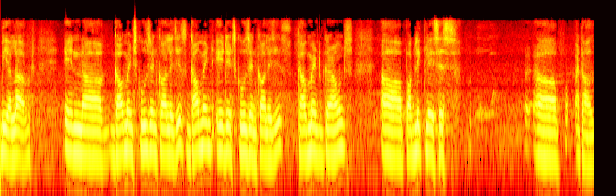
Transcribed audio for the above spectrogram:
be allowed in uh, government schools and colleges, government aided schools and colleges, government grounds, uh, public places uh, at all.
